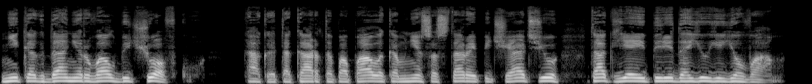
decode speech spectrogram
никогда не рвал бечевку. Как эта карта попала ко мне со старой печатью, так я и передаю ее вам.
